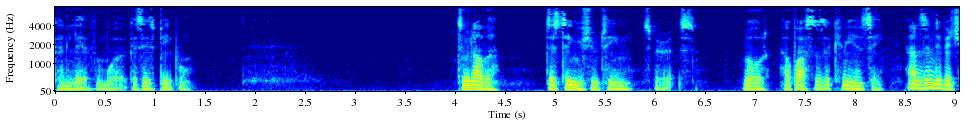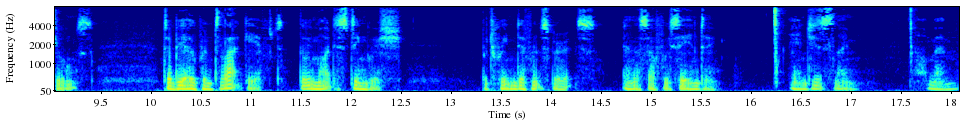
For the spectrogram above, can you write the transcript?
can live and work as His people. To another, distinguish between spirits. Lord, help us as a community and as individuals to be open to that gift that we might distinguish between different spirits in the stuff we see and do. In Jesus' name, Amen.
